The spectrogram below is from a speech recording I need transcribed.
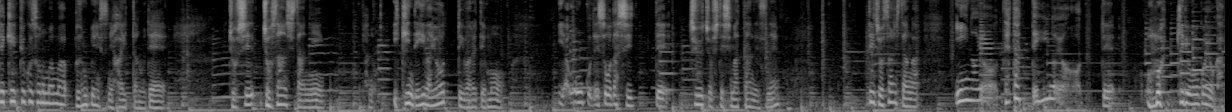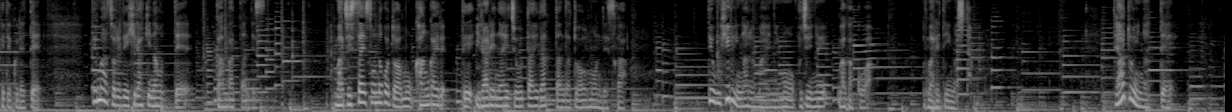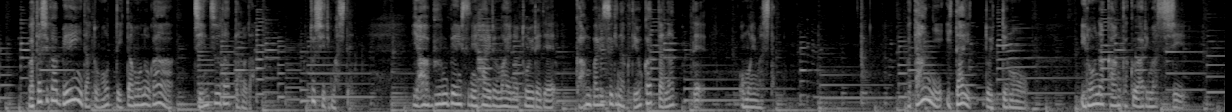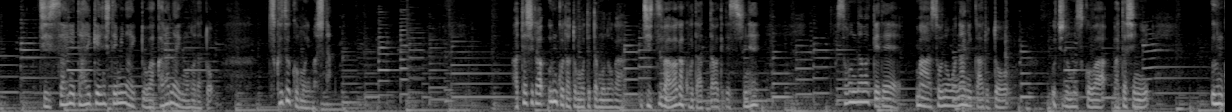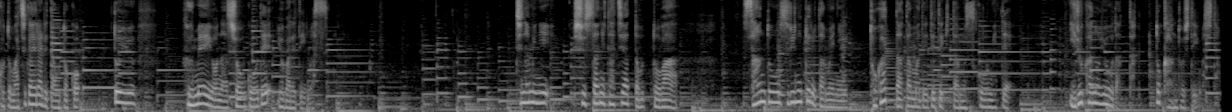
で結局そのまま分娩室に入ったので助助産師さんにあの「生きんでいいわよ」って言われても「いやうんこ出そうだし」って躊躇してしまったんですね。で助産師さんが「いいのよ出たっていいのよ」って思いっきり大声をかけてくれてでまあそれで開き直って頑張ったんです。まあ実際そんなことはもう考えていられない状態だったんだとは思うんですがでお昼になる前にも無事に我が子は生まれていました。で後になって私が便意だと思っていたものが陣痛だったのだと知りましていや分娩室に入る前のトイレで頑張りすぎなくてよかったなって思いました、まあ、単に痛いと言ってもいろんな感覚がありますし実際に体験してみないとわからないものだとつくづく思いました。私がうんこだと思ってたものが実は我が子だったわけですしね。そんなわけでまあその後何かあるとうちの息子は私に「うんこと間違えられた男という不名誉な称号で呼ばれています。ちなみに出産に立ち会った夫は参道をすり抜けるために尖った頭で出てきた息子を見てイルカのようだったと感動していました。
